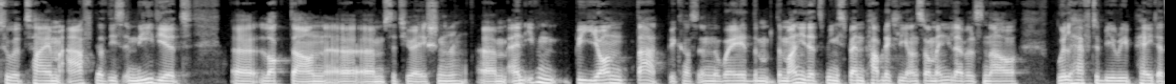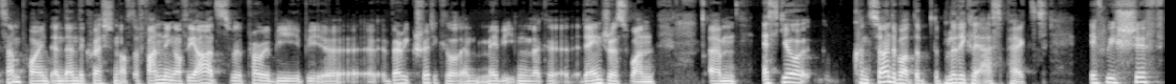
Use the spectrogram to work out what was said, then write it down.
to a time after this immediate uh, lockdown uh, um, situation, um, and even beyond that, because in a way, the, the money that's being spent publicly on so many levels now will have to be repaid at some point, and then the question of the funding of the arts will probably be be a, a very critical and maybe even like a, a dangerous one. Um, as you're concerned about the, the political aspects, if we shift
